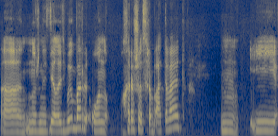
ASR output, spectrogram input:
а, нужно сделать выбор, он хорошо срабатывает. И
